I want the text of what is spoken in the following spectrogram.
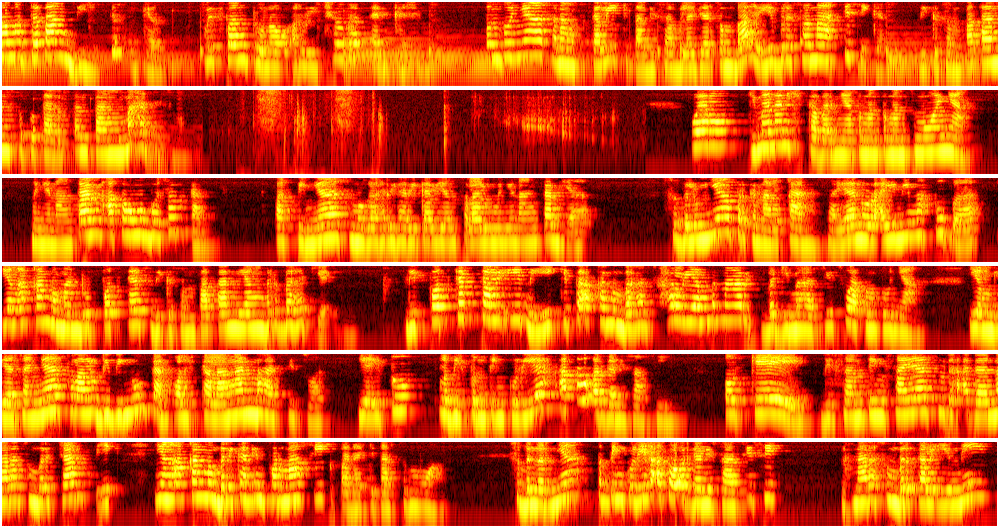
Selamat datang di Kesikes, Please Fun to Early Childhood Education. Tentunya senang sekali kita bisa belajar kembali bersama Isikes di kesempatan seputar tentang mahasiswa. Well, gimana nih kabarnya teman-teman semuanya? Menyenangkan atau membosankan? Pastinya semoga hari-hari kalian selalu menyenangkan ya. Sebelumnya perkenalkan, saya Nur Aini Mahbuba yang akan memandu podcast di kesempatan yang berbahagia ini. Di podcast kali ini kita akan membahas hal yang menarik bagi mahasiswa tentunya, yang biasanya selalu dibingungkan oleh kalangan mahasiswa, yaitu lebih penting kuliah atau organisasi. Oke, di samping saya sudah ada narasumber cantik yang akan memberikan informasi kepada kita semua sebenarnya penting kuliah atau organisasi sih? Nah, narasumber kali ini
